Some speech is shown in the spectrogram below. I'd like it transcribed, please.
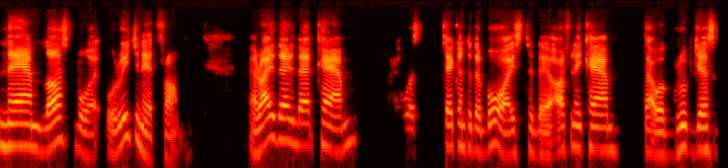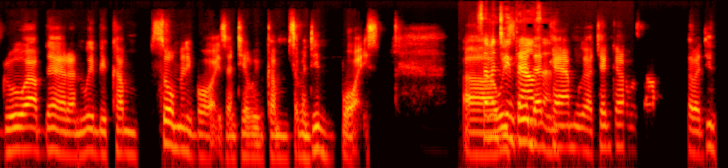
name Lost Boy originated from. And right there in that camp, I was taken to the boys to the orphanage camp. Our group just grew up there, and we become so many boys until we become 17 boys. Uh, 17,000. We stayed in that camp. We are taking care of ourselves. 17,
